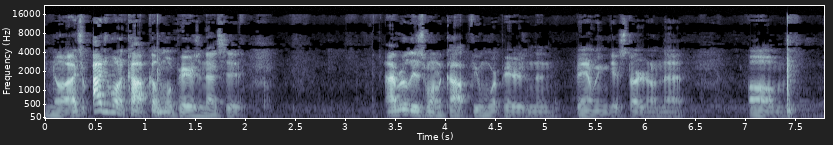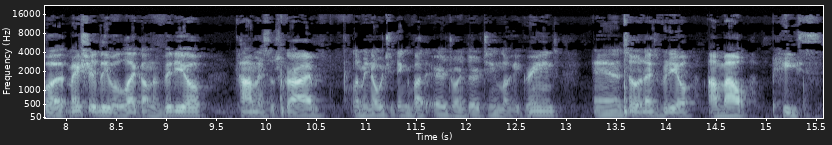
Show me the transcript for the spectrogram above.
you know, I just, I just want to cop a couple more pairs and that's it. I really just want to cop a few more pairs and then bam, we can get started on that. Um, but make sure to leave a like on the video, comment, subscribe. Let me know what you think about the Air Jordan 13 Lucky Greens. And until the next video, I'm out. Peace.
